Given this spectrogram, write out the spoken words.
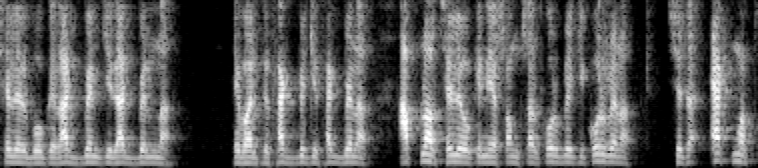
ছেলের বউকে রাখবেন কি রাখবেন না, এ বাড়িতে থাকবে কি থাকবে না, আপনার ছেলে ওকে নিয়ে সংসার করবে কি করবে না, সেটা একমাত্র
